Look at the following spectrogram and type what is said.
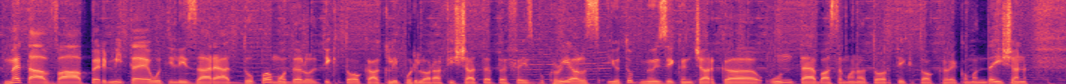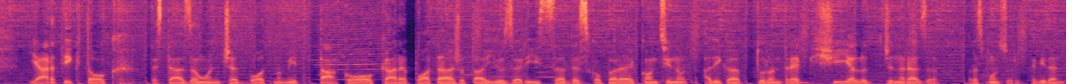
Meta va permite utilizarea după modelul TikTok a clipurilor afișate pe Facebook Reels. YouTube Music încearcă un tab asemănător TikTok Recommendation, iar TikTok testează un chatbot numit Taco care poate ajuta userii să descopere conținut, adică tu îl întrebi și el generează răspunsuri, evident.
